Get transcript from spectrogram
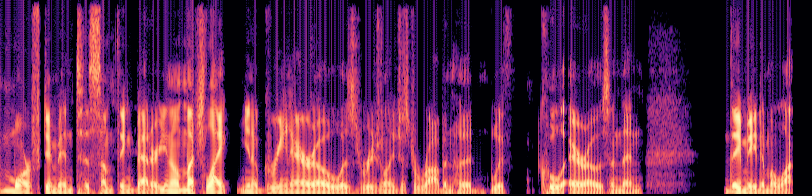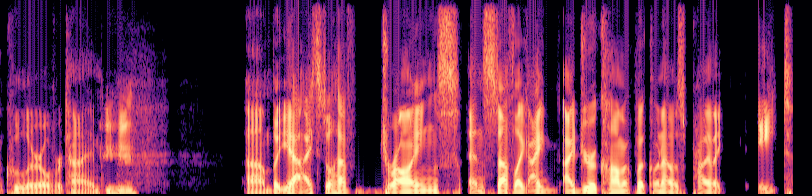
morphed him into something better you know much like you know Green Arrow was originally just a Robin Hood with cool arrows and then they made him a lot cooler over time mm-hmm. Um, but yeah, I still have drawings and stuff. Like I, I drew a comic book when I was probably like eight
